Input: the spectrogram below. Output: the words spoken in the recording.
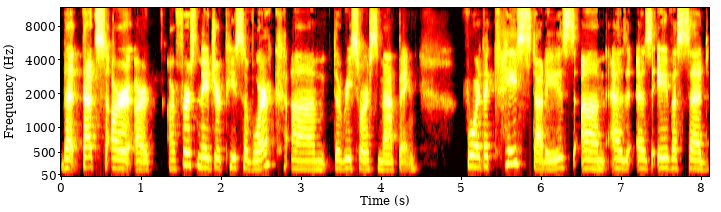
that, that's our, our, our first major piece of work, um, the resource mapping for the case studies, um, as, as Ava said,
